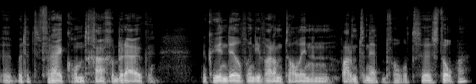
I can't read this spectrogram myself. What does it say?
uh, wat het vrijkomt, gaan gebruiken, dan kun je een deel van die warmte al in een warmtenet bijvoorbeeld uh, stoppen.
